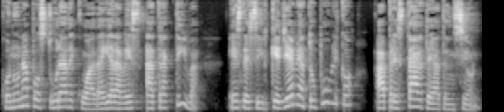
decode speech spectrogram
con una postura adecuada y a la vez atractiva, es decir, que lleve a tu público a prestarte atención.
